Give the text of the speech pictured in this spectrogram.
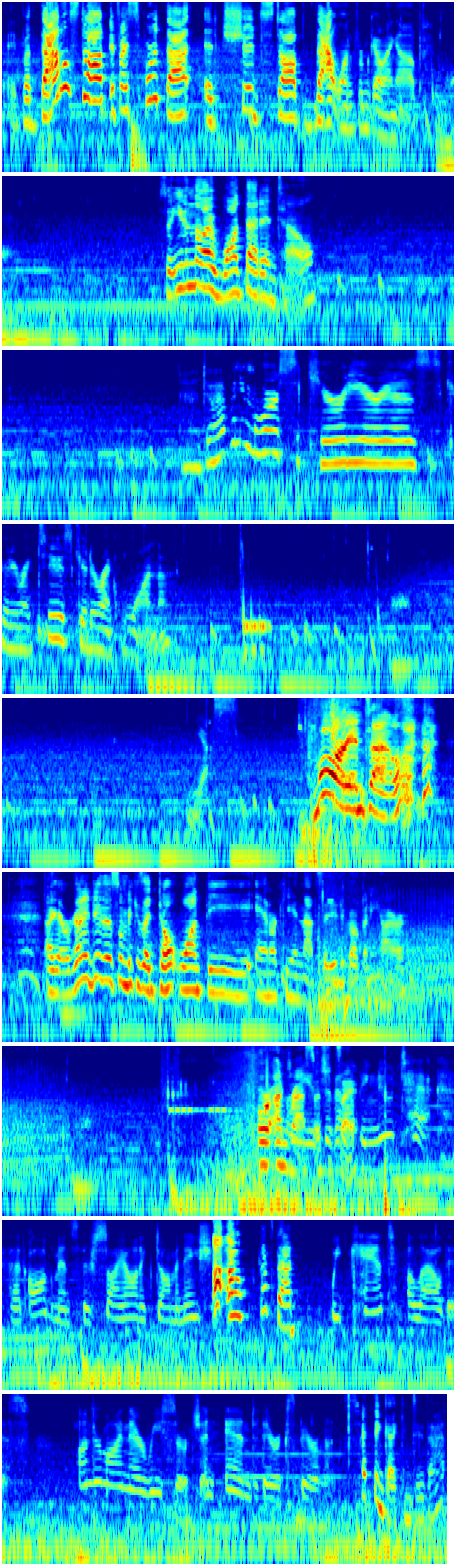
Okay, but that'll stop, if I support that, it should stop that one from going up. So even though I want that intel... Uh, do I have any more security areas? Security rank 2, security rank 1. Yes. More intel! okay, we're gonna do this one because I don't want the anarchy in that city to go up any higher. Or unrest, I should say. new tech that augments their psionic domination. Uh-oh! That's bad. We can't allow this. Undermine their research and end their experiments. I think I can do that.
